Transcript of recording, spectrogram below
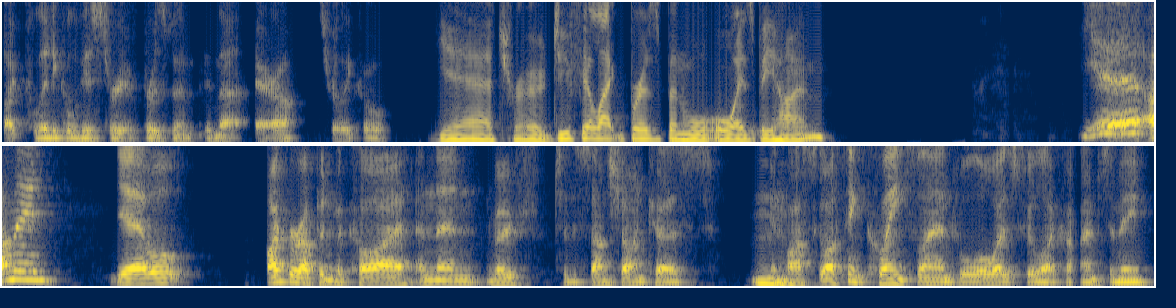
like political history of Brisbane in that era. It's really cool. Yeah, true. Do you feel like Brisbane will always be home? Yeah, I mean, yeah. Well, I grew up in Mackay and then moved to the Sunshine Coast mm. in high school. I think Queensland will always feel like home to me.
